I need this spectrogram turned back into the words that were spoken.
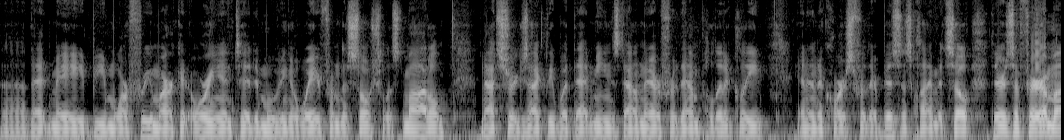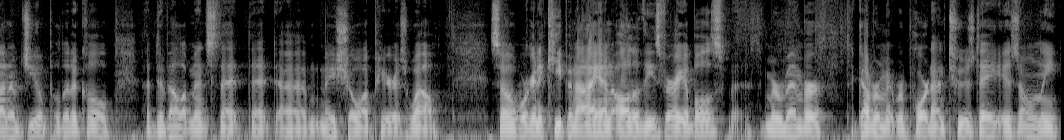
Uh, that may be more free market oriented and moving away from the socialist model. Not sure exactly what that means down there for them politically, and then of course for their business climate. So there's a fair amount of geopolitical uh, developments that that uh, may show up here as well. So we're going to keep an eye on all of these variables. Remember, the government report on Tuesday is only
